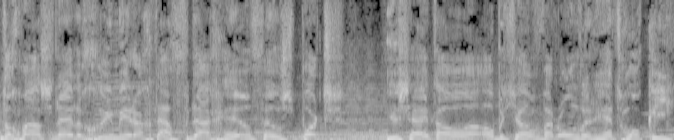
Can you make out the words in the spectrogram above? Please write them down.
Nogmaals een hele goede middag. Nou, vandaag heel veel sport. Je zei het al, eh, Albert-Jan, waaronder het hockey.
